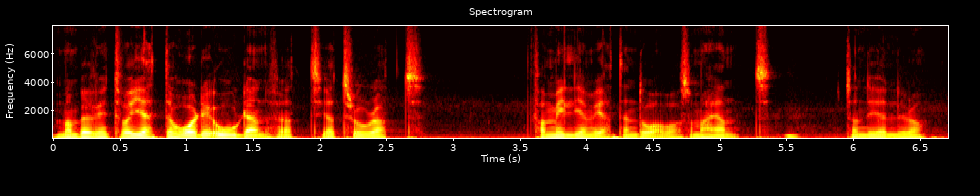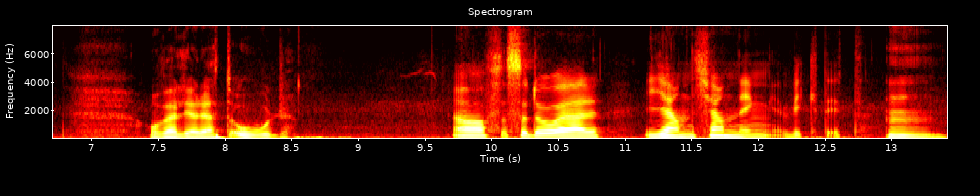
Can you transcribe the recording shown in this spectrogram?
Man behöver inte vara jättehård i orden för att jag tror att familjen vet ändå vad som har hänt. Mm. Utan det gäller att, att välja rätt ord. Ja, så då är igenkänning viktigt. Mm.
